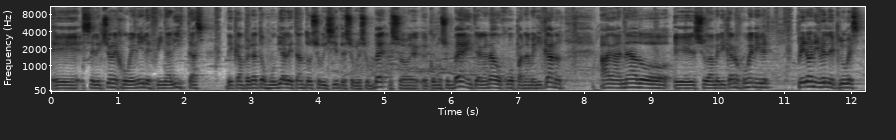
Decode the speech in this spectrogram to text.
eh, selecciones juveniles finalistas de campeonatos mundiales, tanto sub-17 sobre sub eh, como sub-20. Ha ganado Juegos Panamericanos, ha ganado eh, Sudamericanos juveniles, pero a nivel de clubes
